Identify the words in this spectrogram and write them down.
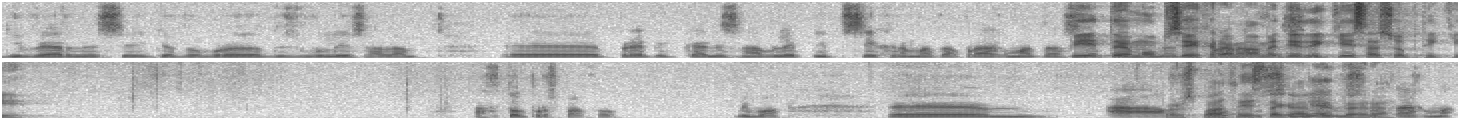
κυβέρνηση και τον πρόεδρο της Βουλής, αλλά ε, πρέπει κανείς να βλέπει ψύχρεμα τα πράγματα. Πείτε μου ψύχρεμα με τη δική σας οπτική. Αυτό προσπαθώ. Λοιπόν, ε, Προσπαθήστε καλύτερα. τάγμα...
